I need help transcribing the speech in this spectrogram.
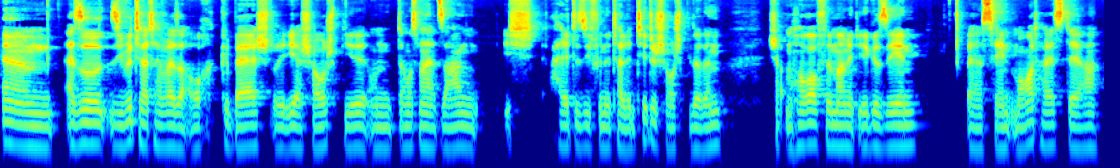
Ähm, also sie wird ja teilweise auch gebasht oder eher Schauspiel und da muss man halt sagen, ich halte sie für eine talentierte Schauspielerin. Ich habe einen Horrorfilm mal mit ihr gesehen. Äh, Saint Maud heißt der.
